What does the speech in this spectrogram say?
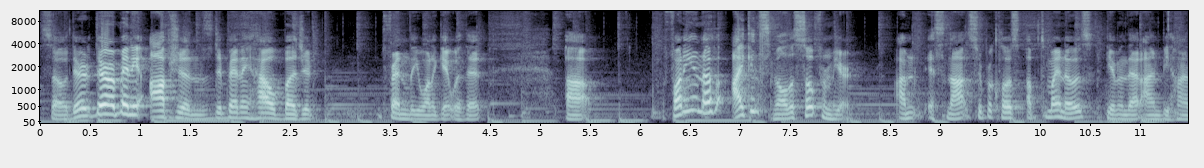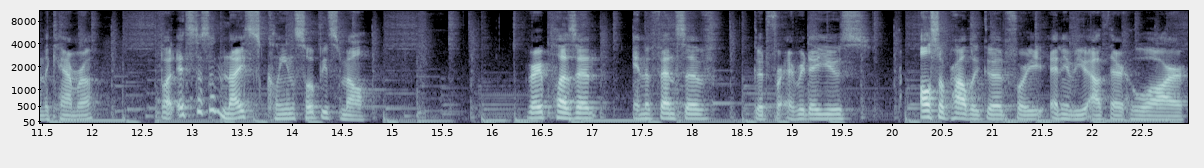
So there, there are many options depending how budget friendly you want to get with it. Uh, funny enough, I can smell the soap from here. I'm, it's not super close up to my nose, given that I'm behind the camera, but it's just a nice, clean, soapy smell. Very pleasant, inoffensive, good for everyday use. Also probably good for any of you out there who are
